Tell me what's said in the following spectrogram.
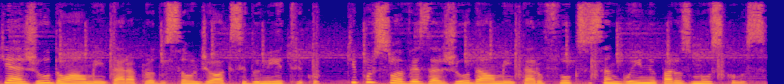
que ajudam a aumentar a produção de óxido nítrico, que por sua vez ajuda a aumentar o fluxo sanguíneo para os músculos.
